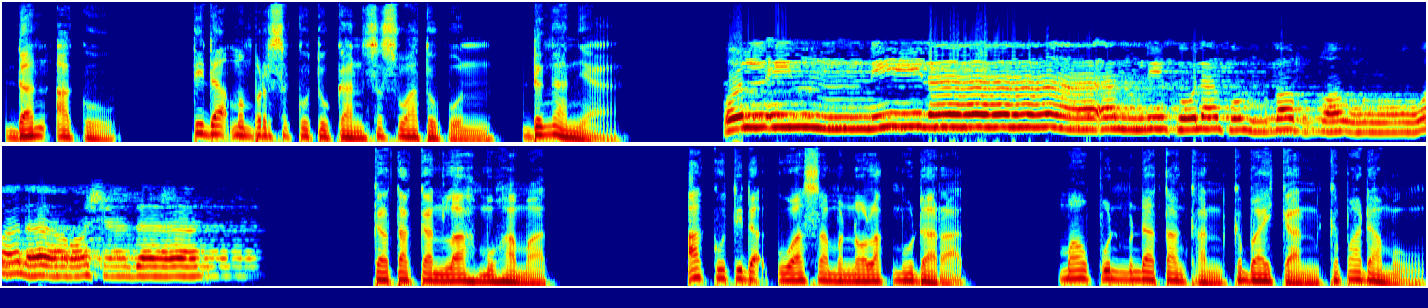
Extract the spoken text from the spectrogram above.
dan aku tidak mempersekutukan sesuatu pun dengannya. قل إني لا أملك لكم ضرا ولا رشدا Katakanlah Muhammad, aku tidak kuasa menolak mudarat maupun mendatangkan kebaikan kepadamu.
